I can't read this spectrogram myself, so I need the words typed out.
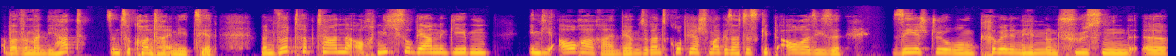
Aber wenn man die hat, sind sie kontraindiziert. Man wird Triptane auch nicht so gerne geben in die Aura rein. Wir haben so ganz grob ja schon mal gesagt, es gibt Aura, diese Sehstörungen, Kribbeln in Händen und Füßen, äh,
